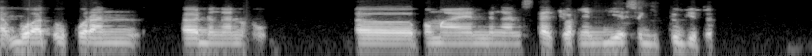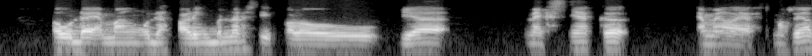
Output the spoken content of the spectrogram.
ya buat ukuran eh, dengan eh, pemain dengan stature-nya dia segitu gitu. Udah emang udah paling bener sih kalau dia next-nya ke MLS. Maksudnya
